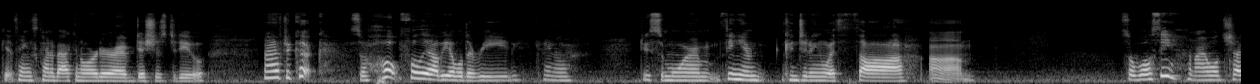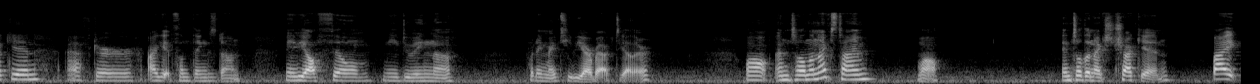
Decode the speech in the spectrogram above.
get things kind of back in order. I have dishes to do, and I have to cook. So hopefully I'll be able to read, kind of do some more. I'm thinking I'm continuing with Thaw. Um, so we'll see, and I will check in after I get some things done. Maybe I'll film me doing the putting my TBR back together. Well, until the next time, well, until the next check-in. Bye.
